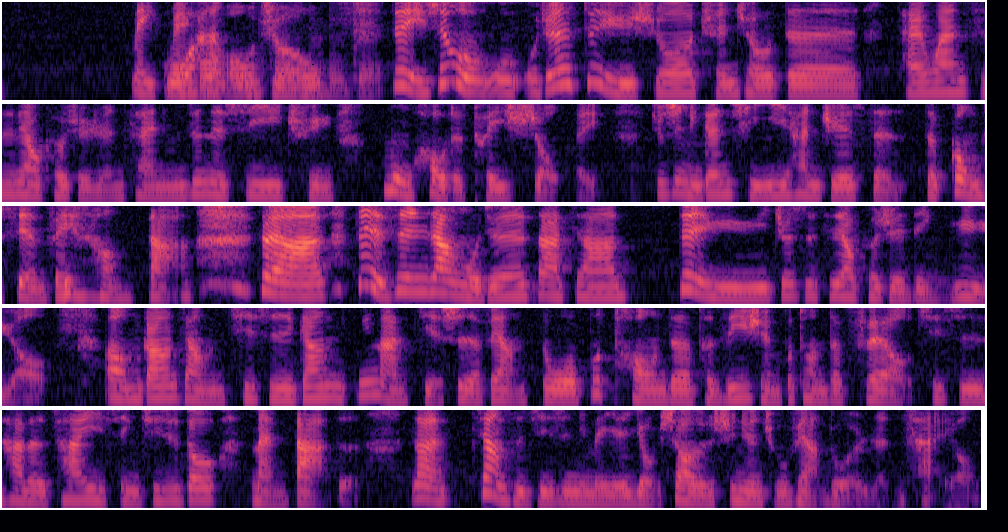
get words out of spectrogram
美国和欧洲，对，所以，我我我觉得，对于说全球的台湾资料科学人才，你们真的是一群幕后的推手，哎，就是你跟奇艺和 Jason 的贡献非常大，对啊，这也是让我觉得大家。对于就是资料科学领域哦，呃，我们刚刚讲，其实刚 Nina 解释的非常多，不同的 position、不同的 field，其实它的差异性其实都蛮大的。那这样子，其实你们也有效的训练出非常多的人才哦。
